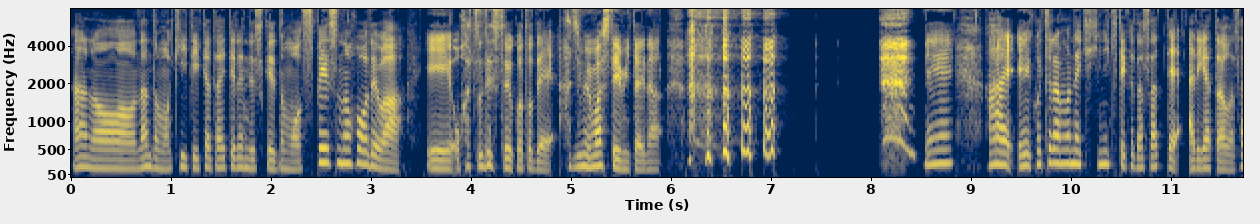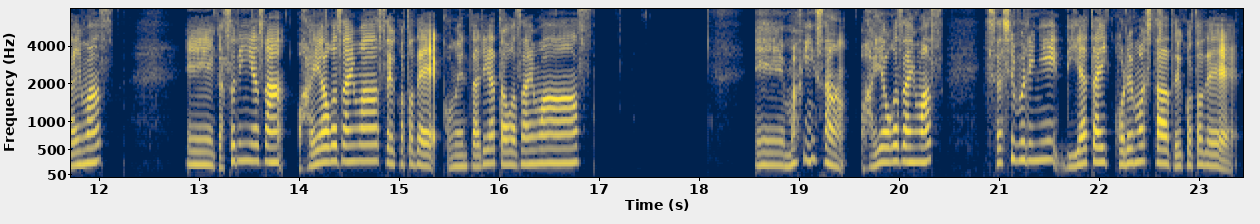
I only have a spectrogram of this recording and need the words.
あのー、何度も聞いていただいてるんですけれども、スペースの方では、えー、お初ですということで、はじめまして、みたいな。ねはい、えー、こちらもね、聞きに来てくださってありがとうございます。えー、ガソリン屋さん、おはようございます。ということで、コメントありがとうございます。えー、マフィンさん、おはようございます。久しぶりにリアタイ来れましたということで、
